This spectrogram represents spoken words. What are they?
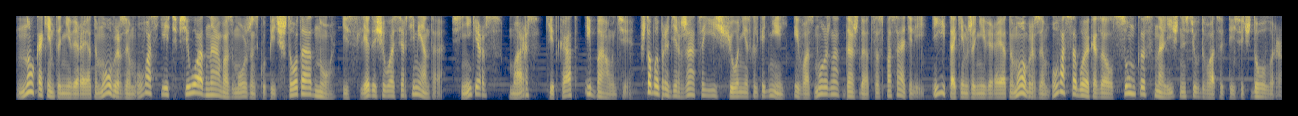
Но каким-то невероятным образом у вас есть всего одна возможность купить что-то одно из следующего ассортимента – Сникерс, Марс, Киткат и Баунти, чтобы продержаться еще не несколько дней и, возможно, дождаться спасателей. И таким же невероятным образом у вас с собой оказалась сумка с наличностью в 20 тысяч долларов.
